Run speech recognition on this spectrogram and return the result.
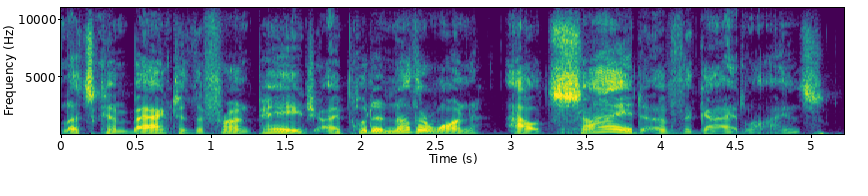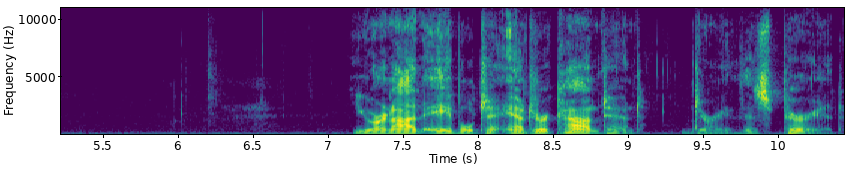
Let's come back to the front page. I put another one outside of the guidelines. You are not able to enter content during this period.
